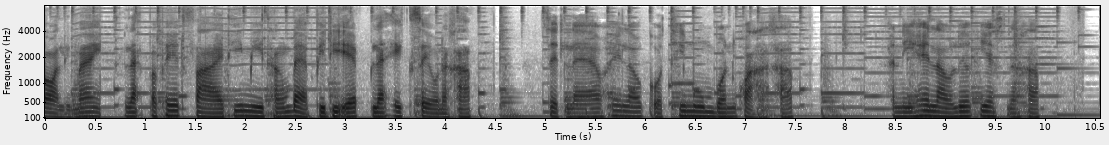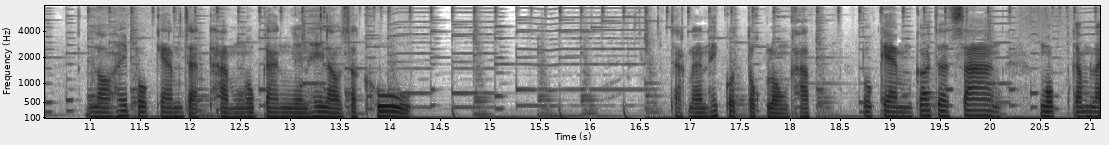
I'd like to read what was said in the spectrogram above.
ก่อนหรือไม่ และประเภทไฟล์ที่มีทั้งแบบ PDF และ Excel นะครับ เสร็จแล้วให้เรากดที่มุมบนขวาครับ อันนี้ให้เราเลือก yes นะครับ รอให้โปรแกรมจัดทำงบการเงินให้เราสักครู่ จากนั้นให้กดตกลงครับ โปรแกรมก็จะสร้าง งบกำไร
